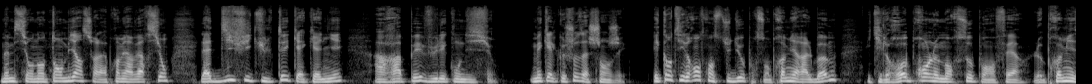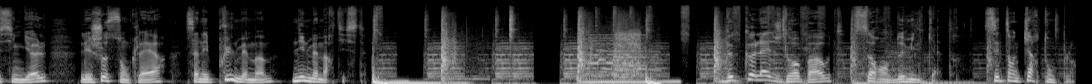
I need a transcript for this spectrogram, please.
même si on entend bien sur la première version la difficulté qu'a Kanye à rapper vu les conditions. Mais quelque chose a changé. Et quand il rentre en studio pour son premier album et qu'il reprend le morceau pour en faire le premier single, les choses sont claires, ça n'est plus le même homme ni le même artiste. The College Dropout sort en 2004. C'est un carton plein,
